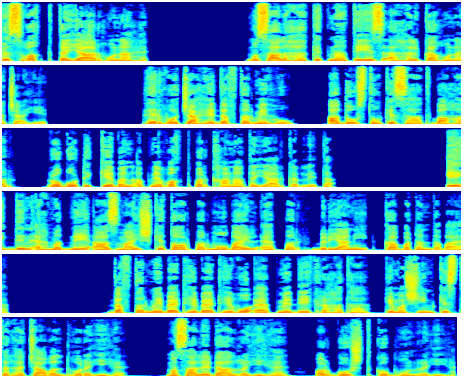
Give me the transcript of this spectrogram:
किस वक्त तैयार होना है? मुसालहा कितना तेज आ हल्का होना चाहिए। फिर वो चाहे दफ्तर में हो, आ दोस्तों के साथ बाहर, रोबोटिक केबन अपने वक्त पर खाना तैयार कर लेता। एक दिन अहमद ने आजमाइश के तौर पर मोबाइल ऐप पर बिरयानी का बटन दबाया। दफ्तर में बैठे बैठे वो ऐप में देख रहा था कि मशीन किस तरह चावल धो रही है, मसाले डाल रही है और गोश्त को भून रही है।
